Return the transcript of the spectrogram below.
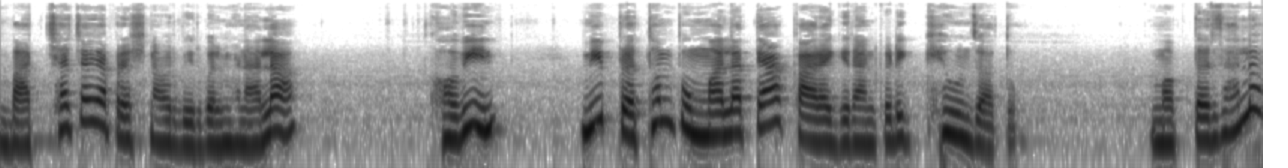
बादशाच्या या प्रश्नावर बिरबल म्हणाला खवीन मी प्रथम तुम्हाला त्या कारागिरांकडे घेऊन जातो. मग तर झालं.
